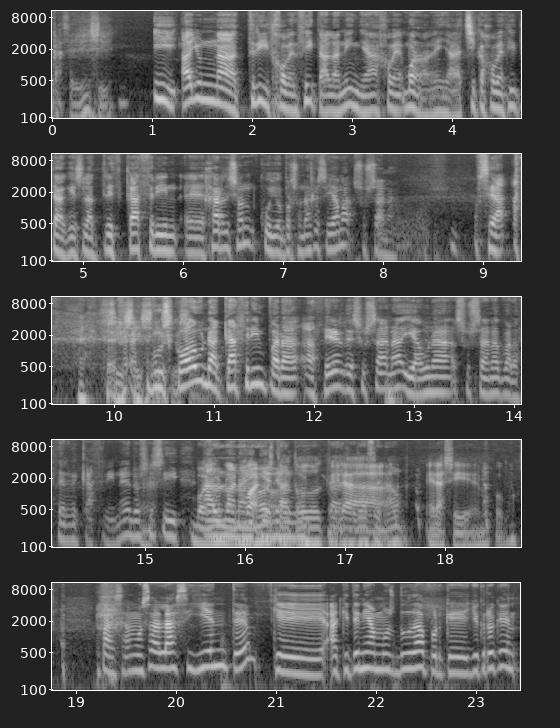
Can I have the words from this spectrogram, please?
Catherine, sí. Y hay una actriz jovencita, la niña, joven, bueno, la niña, la chica jovencita, que es la actriz Catherine eh, Harrison, cuyo personaje se llama Susana. O sea, Sí, sí, sí, buscó sí, a una Catherine para hacer de Susana y a una Susana para hacer de Catherine. ¿eh? No sé si Bueno, no, Alman no, no, está algún- todo está Era, relacionado. era así, un poco. Pasamos a la siguiente, que aquí teníamos duda porque yo creo que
